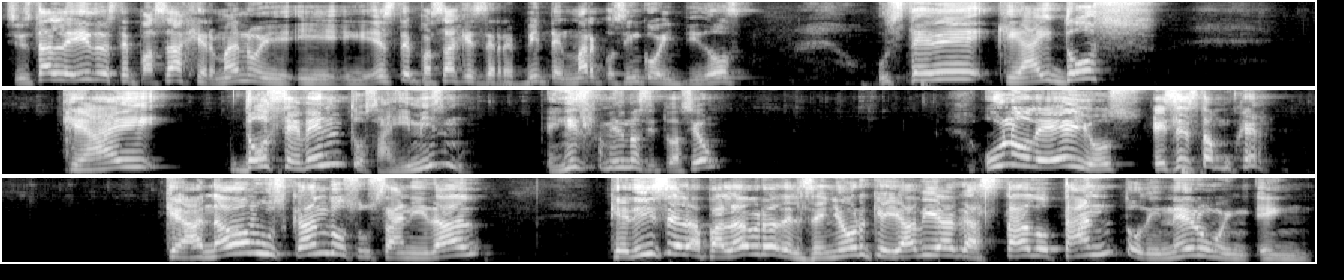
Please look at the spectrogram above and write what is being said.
Si usted ha leído este pasaje, hermano, y, este pasaje se repite en Marcos 5:22, usted ve que hay dos, que hay dos eventos ahí mismo, en esta misma situación. Uno de ellos es esta mujer, que andaba buscando su sanidad que dice la palabra del Señor que ya había gastado tanto dinero en,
